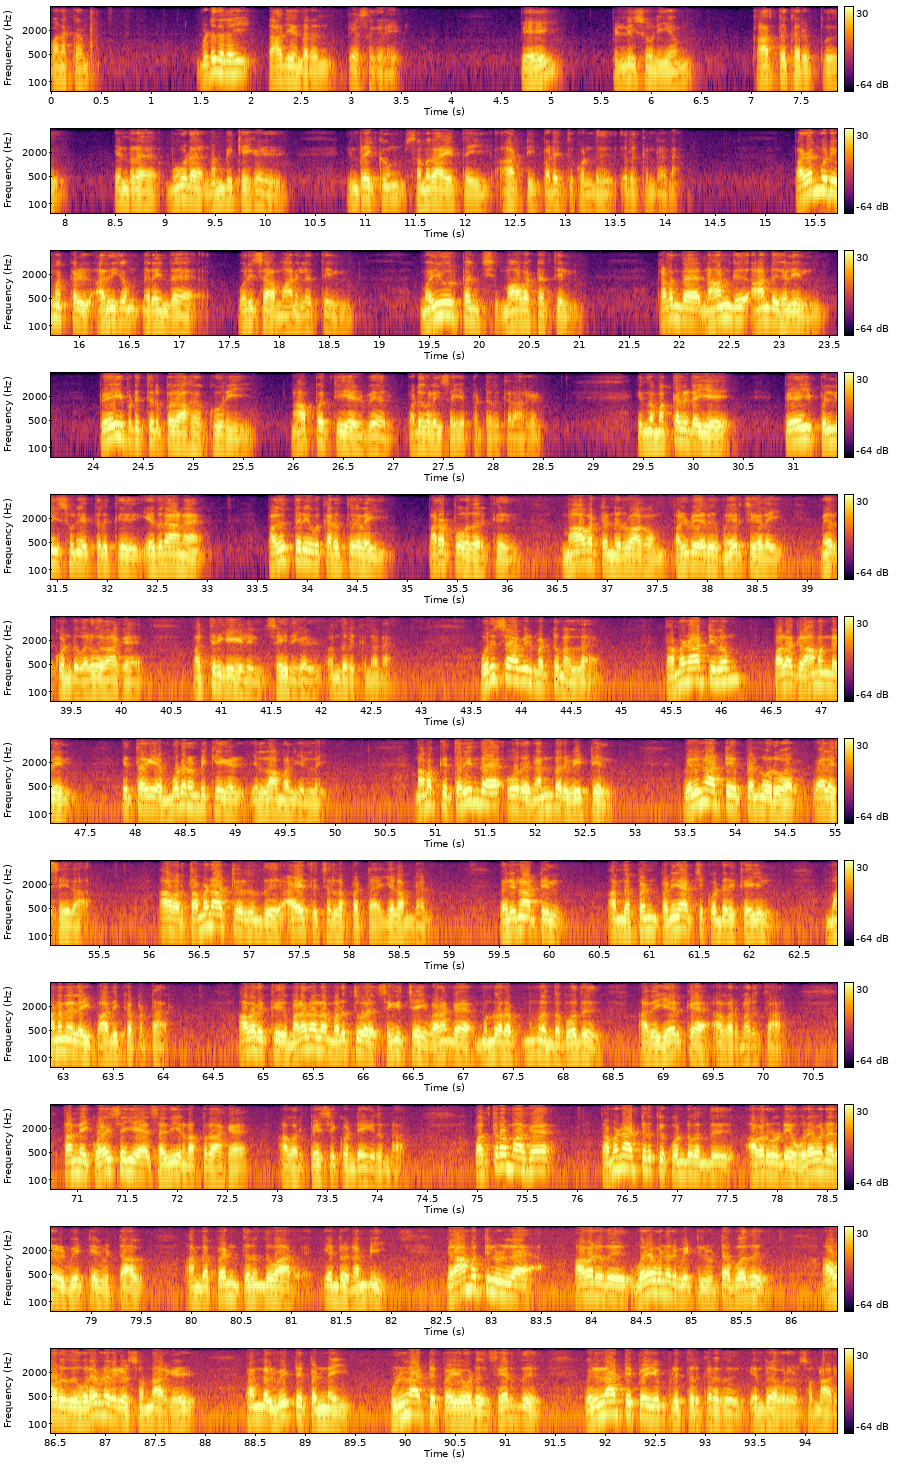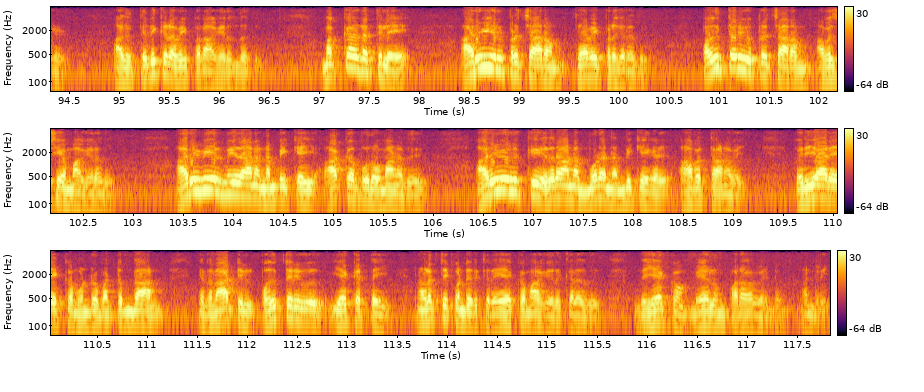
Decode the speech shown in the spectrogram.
வணக்கம். விடுதலை ராஜேந்திரன் பேசுகிறேன். பேய் பில்லி சூனியம் காத்து கருப்பு என்ற மூட நம்பிக்கைகள் இன்றைக்கும் சமுதாயத்தை ஆட்டி படைத்து கொண்டு இருக்கின்றன. பழங்குடி மக்கள் அதிகம் நிறைந்த ஒரிசா மாநிலத்தில் மயூர்பஞ்ச் மாவட்டத்தில் கடந்த நான்கு ஆண்டுகளில் பேய் பிடித்திருப்பதாக கூறி நாற்பத்தி ஏழு பேர் படுகொலை செய்யப்பட்டிருக்கிறார்கள். இந்த மக்களிடையே பேய் பில்லி சூனியத்திற்கு எதிரான பகுத்தறிவு கருத்துக்களை பரப்புவதற்கு மாவட்ட நிர்வாகம் பல்வேறு முயற்சிகளை மேற்கொண்டு வருவதாக பத்திரிகைகளில் செய்திகள் வந்திருக்கின்றன. ஒரிசாவில் மட்டுமல்ல தமிழ்நாட்டிலும் பல கிராமங்களில் இத்தகைய மூடநம்பிக்கைகள் இல்லாமல் இல்லை. நமக்கு தெரிந்த ஒரு நண்பர் வீட்டில் வெளிநாட்டு பெண் ஒருவர் வேலை செய்தார். அவர் தமிழ்நாட்டிலிருந்து அழைத்துச் செல்லப்பட்ட இளம்பெண். வெளிநாட்டில் அந்த பெண் பணியாற்றி கொண்டிருக்கையில் மனநிலை பாதிக்கப்பட்டார். அவருக்கு மனநல மருத்துவ சிகிச்சை வழங்க முன்வர முன்வந்தபோது அதை ஏற்க அவர் மறுத்தார். தன்னை கொலை செய்ய சதி நடப்பதாக அவர் பேசிக்கொண்டே இருந்தார். பத்திரமாக தமிழ்நாட்டிற்கு கொண்டு வந்து அவர்களுடைய உறவினர்கள் வீட்டில் விட்டால் அந்த பெண் திருந்துவார் என்று நம்பி கிராமத்தில் உள்ள அவரது உறவினர் வீட்டில் விட்டபோது அவரது உறவினர்கள் சொன்னார்கள் தங்கள் வீட்டு பெண்ணை உள்நாட்டு பேயோடு சேர்ந்து வெளிநாட்டு பேயும் பிடித்திருக்கிறது என்று அவர்கள் சொன்னார்கள். அது திடுக்கிட வைப்பதாக இருந்தது. மக்களிடத்திலே அறிவியல் பிரச்சாரம் தேவைப்படுகிறது. பகுத்தறிவு பிரச்சாரம் அவசியமாகிறது. அறிவியல் மீதான நம்பிக்கை ஆக்கப்பூர்வமானது. அறிவியலுக்கு எதிரான மூட நம்பிக்கைகள் ஆபத்தானவை. பெரியார் இயக்கம் ஒன்று மட்டும்தான் இந்த நாட்டில் பகுத்தறிவு இயக்கத்தை நடத்தி கொண்டிருக்கிற இயக்கமாக இருக்கிறது. இந்த இயக்கம் மேலும் பரவ வேண்டும். நன்றி.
